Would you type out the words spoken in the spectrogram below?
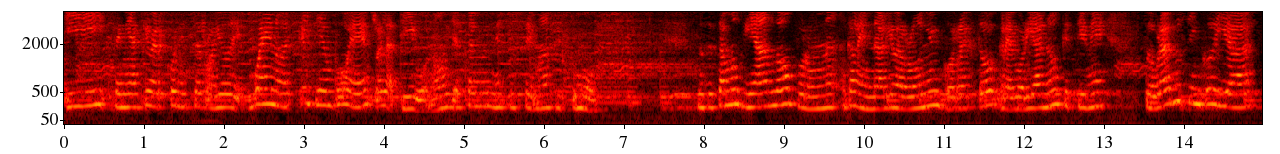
y tenía que ver con este rollo de, bueno, es que el tiempo es relativo, ¿no? Ya estando en estos temas es como nos estamos guiando por un calendario erróneo, incorrecto, gregoriano, que tiene sobrando cinco días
